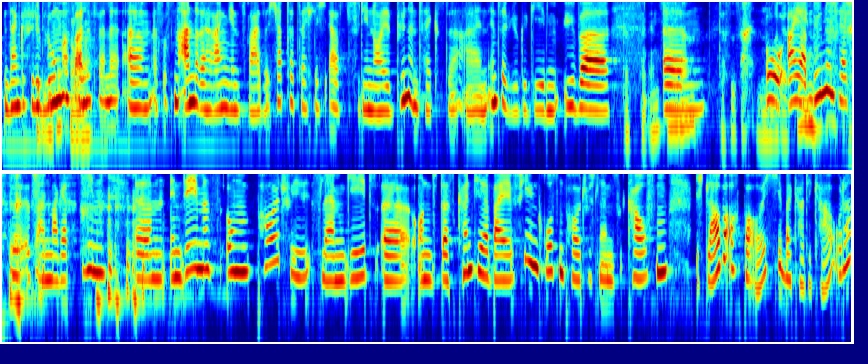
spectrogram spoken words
Danke für, für die Blumen auf alle Fälle. Ähm, es ist eine andere Herangehensweise. Ich habe tatsächlich erst für die neue Bühnentexte ein Interview gegeben über. Das ist ein Insider. Ähm, das ist ein Oh, ah ja, Bühnentexte ist ein Magazin, ähm, in dem es um Poetry Slam geht. Äh, und das könnt ihr bei vielen großen Poetry Slams kaufen. Ich glaube auch bei euch hier bei KTK, oder?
